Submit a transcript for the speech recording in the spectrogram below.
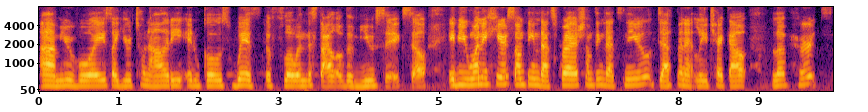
um, your voice, like your tonality, it goes with the flow and the style of the music. So if you want to hear something that's fresh, something that's new, definitely check out Love Hurts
